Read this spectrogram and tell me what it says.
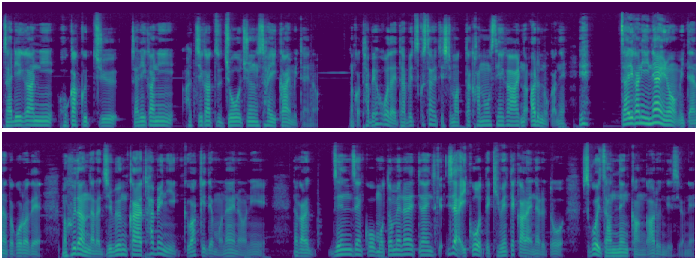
ザリガニ捕獲中、ザリガニ8月上旬再開みたいな。なんか食べ放題食べ尽くされてしまった可能性があるのかね。えザリガニいないの？みたいなところで、まあ、普段なら自分から食べに行くわけでもないのに、だから全然こう求められてないんですけど、じゃあ行こうって決めてからになると、すごい残念感があるんですよね。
